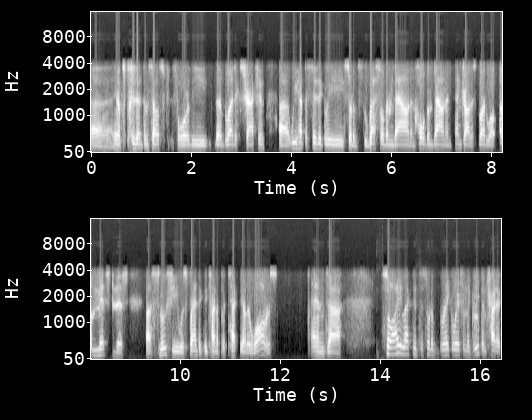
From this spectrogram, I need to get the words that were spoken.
uh, you know, to present themselves for the, the blood extraction, uh, we have to physically sort of wrestle them down and hold them down and, and draw this blood. Well, amidst this, uh, Smooshy was frantically trying to protect the other walrus, and uh, so I elected to sort of break away from the group and try to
